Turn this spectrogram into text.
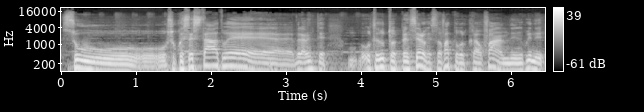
su, su queste statue, veramente oltretutto il pensiero che è stato fatto col crowdfunding, quindi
